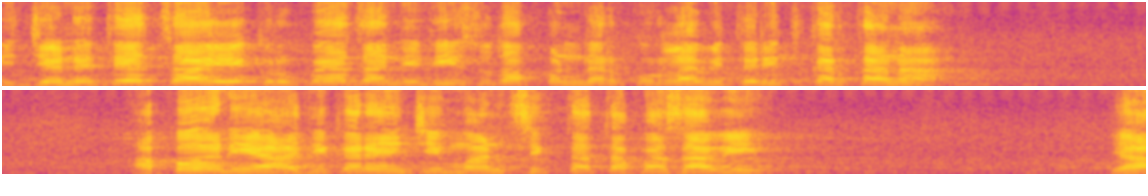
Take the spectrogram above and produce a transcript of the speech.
की जनतेचा एक रुपयाचा निधीसुद्धा पंढरपूरला वितरित करताना आपण या अधिकाऱ्यांची मानसिकता तपासावी. या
